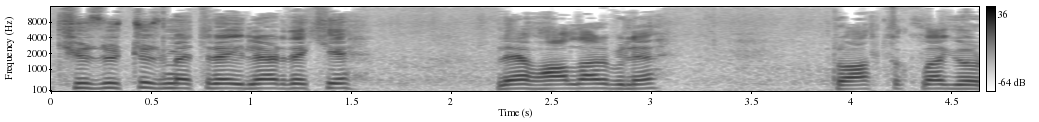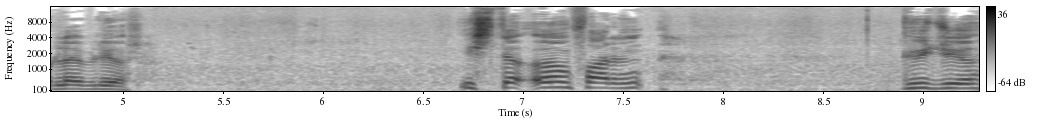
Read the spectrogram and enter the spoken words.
200-300 metre ilerideki levhalar bile rahatlıkla görülebiliyor. İşte ön farın gücü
